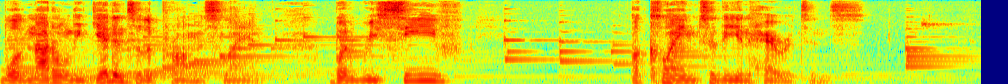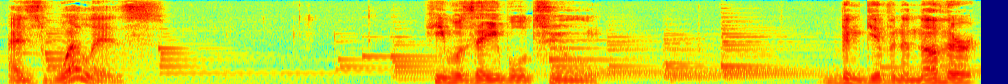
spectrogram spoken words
well, not only get into the promised land, but receive a claim to the inheritance, as well as he was able to been given another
